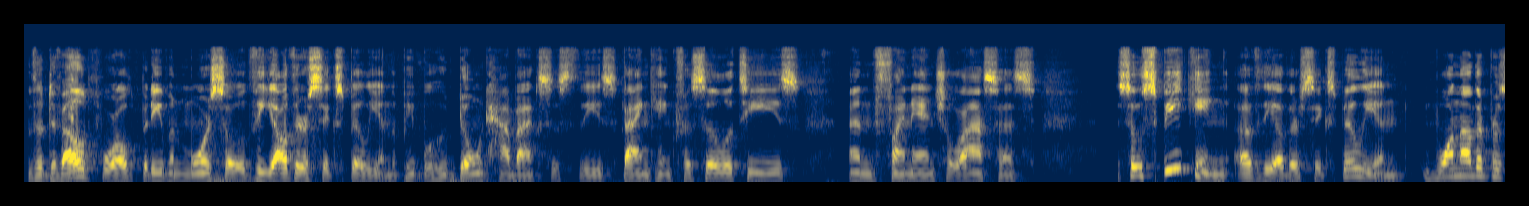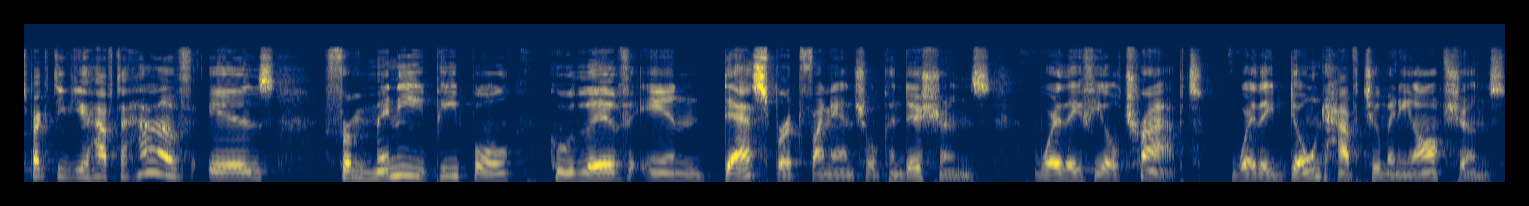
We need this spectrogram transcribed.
the developed world, but even more so the other 6 billion, the people who don't have access to these banking facilities and financial assets. So speaking of the other 6 billion, one other perspective you have to have is for many people who live in desperate financial conditions where they feel trapped, where they don't have too many options,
